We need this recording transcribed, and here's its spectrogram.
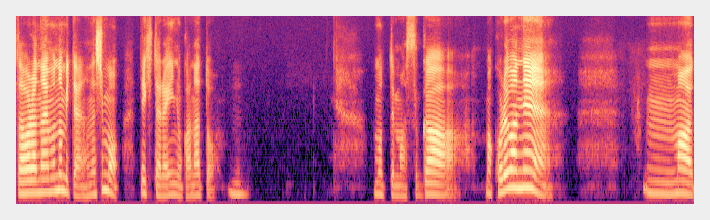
伝わらないものみたいな話もできたらいいのかなとうん思ってますが、まあ、これはね、うん、まあ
